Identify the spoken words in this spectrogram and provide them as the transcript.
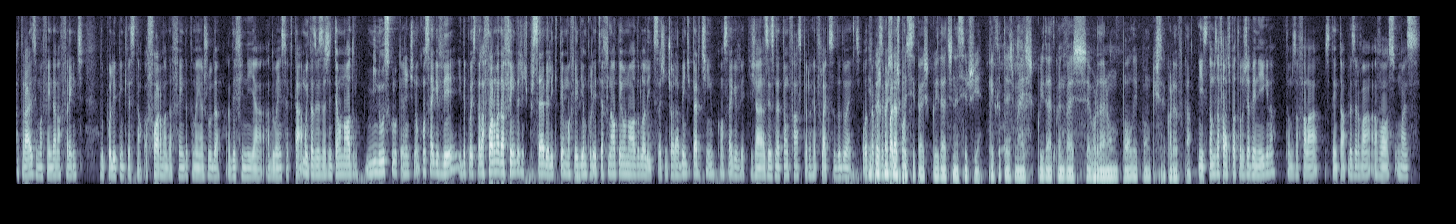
atrás e uma fenda na frente do polipo em questão. A forma da fenda também ajuda a definir a, a doença que está. Muitas vezes a gente tem um nódulo minúsculo que a gente não consegue ver e depois pela forma da fenda a gente percebe ali que tem uma fenda ampulheta e afinal tem um nódulo ali que se a gente olhar bem de pertinho consegue ver. Que já às vezes não é tão fácil pelo reflexo do doente. Outra e depois, coisa quais que são os principais cuidados na cirurgia? O que é que tu tens mais cuidado quando vais abordar um pólipo ou um quiste da corda vocal? Isso, estamos a falar de patologia benigna, estamos a falar de tentar preservar a voz o mais,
